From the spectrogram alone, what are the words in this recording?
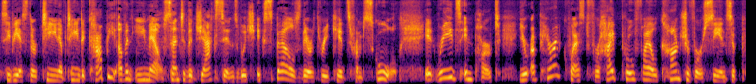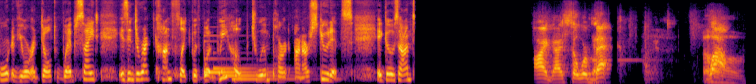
CBS 13 obtained a copy of an email sent to the Jacksons, which expels their three kids from school. It reads in part Your apparent quest for high profile controversy in support of your adult website is in direct conflict with what we hope to impart on our students. It goes on to All right, guys. So we're back. Oh. Wow.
